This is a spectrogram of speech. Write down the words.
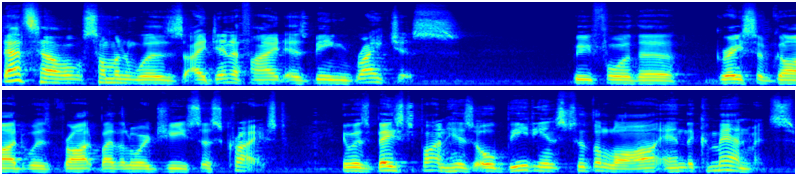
That's how someone was identified as being righteous before the grace of God was brought by the Lord Jesus Christ. It was based upon his obedience to the law and the commandments.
